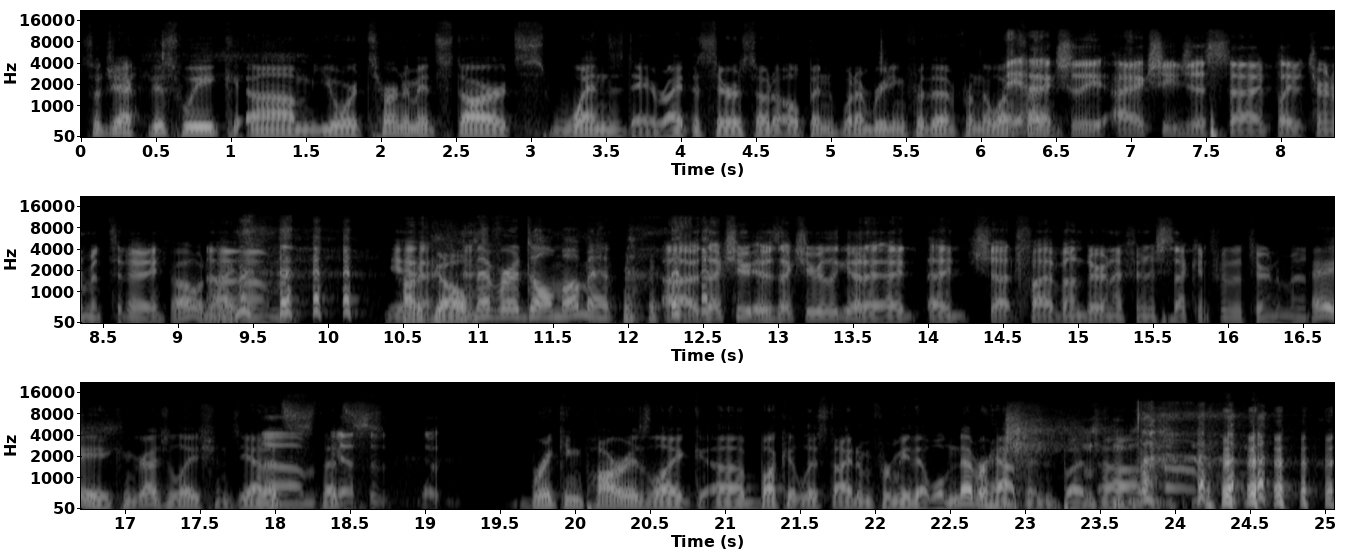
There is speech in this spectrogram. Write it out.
So Jack, this week um, your tournament starts Wednesday, right? The Sarasota Open. What I'm reading for the from the Hey, website. I actually, I actually just uh, I played a tournament today. oh, nice. Yeah. How'd it go? Never a dull moment. uh, it was actually it was actually really good. I, I I shot five under and I finished second for the tournament. Hey, congratulations! Yeah, that's um, that's yeah, so that- breaking par is like a bucket list item for me that will never happen. But um,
